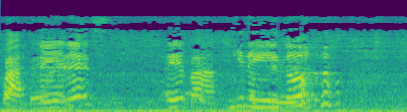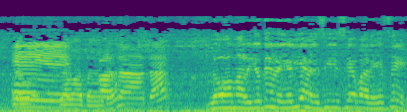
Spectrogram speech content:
pasteles, epa, guineito, eh, La- la batata. batata, los amarillos de Nelly, a ver si se aparece.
